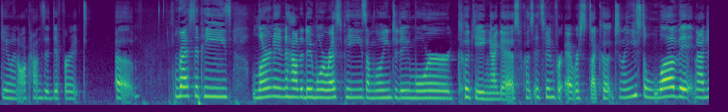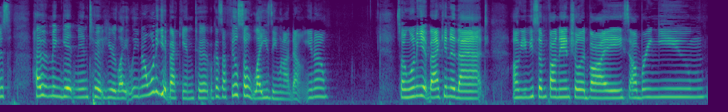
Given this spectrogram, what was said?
doing all kinds of different uh, recipes, learning how to do more recipes. I'm going to do more cooking, I guess, because it's been forever since I cooked and I used to love it and I just haven't been getting into it here lately. And I want to get back into it because I feel so lazy when I don't, you know? So I'm going to get back into that. I'll give you some financial advice. I'll bring you,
